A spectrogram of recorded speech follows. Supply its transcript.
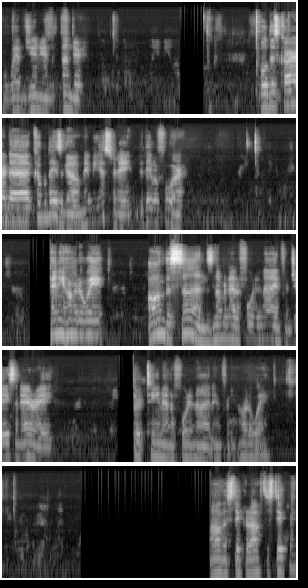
Webb Jr. and the Thunder. Pulled this card uh, a couple days ago, maybe yesterday, the day before. Penny Hardaway on the Suns, numbered out of 49 for Jason Aray. 13 out of 49, Anfernee Hardaway. On the sticker, off the sticker.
